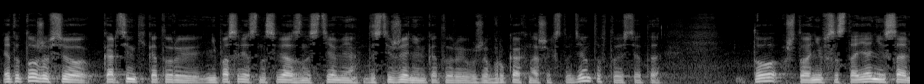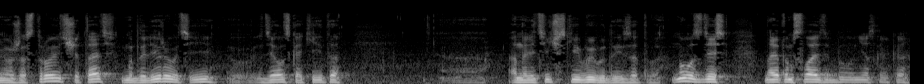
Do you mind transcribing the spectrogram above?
Это тоже все картинки, которые непосредственно связаны с теми достижениями, которые уже в руках наших студентов, то есть это то, что они в состоянии сами уже строить, считать, моделировать и э, делать какие-то э, аналитические выводы из этого. Ну вот здесь на этом слайде было несколько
